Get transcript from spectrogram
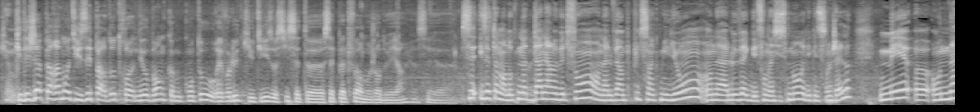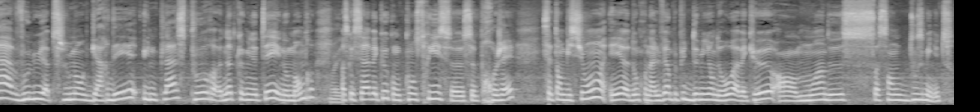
qui est déjà apparemment utilisée par d'autres néobanques comme Conto ou Revolut qui utilisent aussi cette, euh, cette plateforme aujourd'hui. Hein. Euh, c'est exactement. Donc notre dernière levée de fonds, on a levé un peu plus de 5 millions. On a levé avec des fonds d'investissement et des business angels. Mais on a voulu absolument garder une place pour notre communauté et nos membres. Parce que c'est avec eux qu'on construit ce, ce projet, cette ambition et euh, donc on a levé un peu plus de 2 millions d'euros avec eux en moins de 72 minutes.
